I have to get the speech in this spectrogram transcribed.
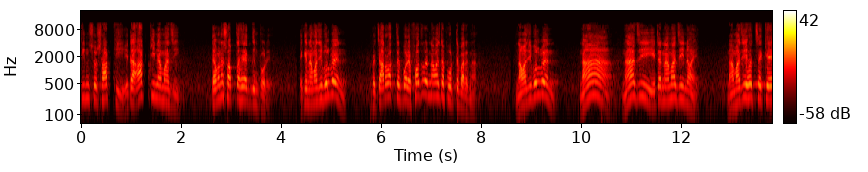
তিনশো ষাট কি? এটা আট কি নামাজি। তেমন মানে সপ্তাহে একদিন পড়ে। একে নামাজি বলবেন? চার ওয়াক্তের পরে ফজরের নামাজটা পড়তে পারে না। নামাজি বলবেন? না না জি এটা নামাজি নয়। নামাজি হচ্ছে কে?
